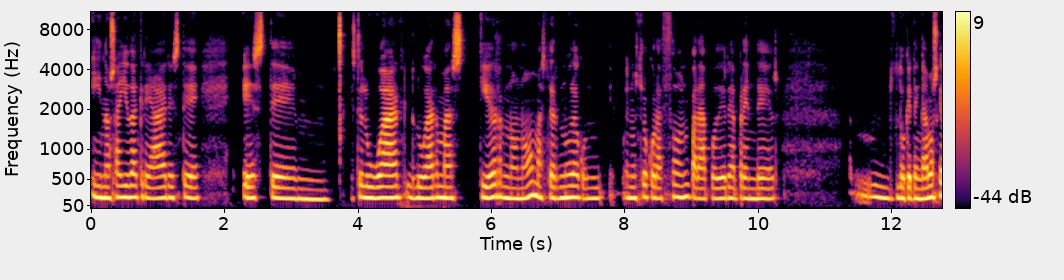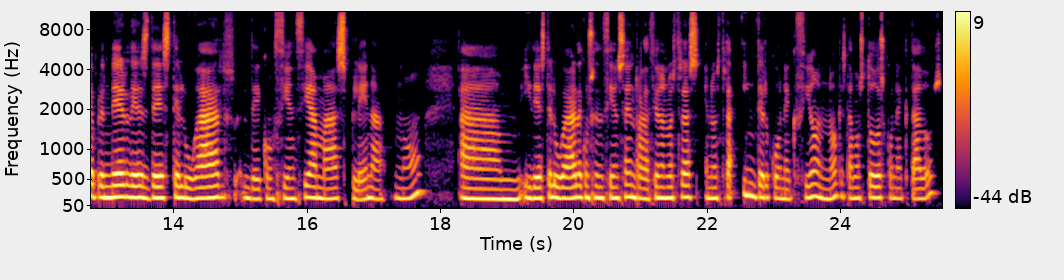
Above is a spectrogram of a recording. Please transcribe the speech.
y nos ayuda a crear este, este, este lugar, lugar más tierno, ¿no? más ternura con, en nuestro corazón para poder aprender mm, lo que tengamos que aprender desde este lugar de conciencia más plena, ¿no? y de este lugar de conciencia en relación a nuestras, en nuestra interconexión, ¿no? que estamos todos conectados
